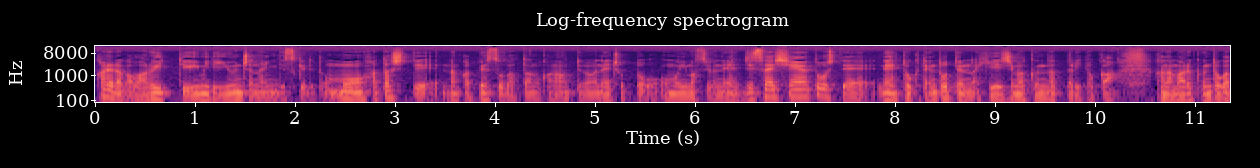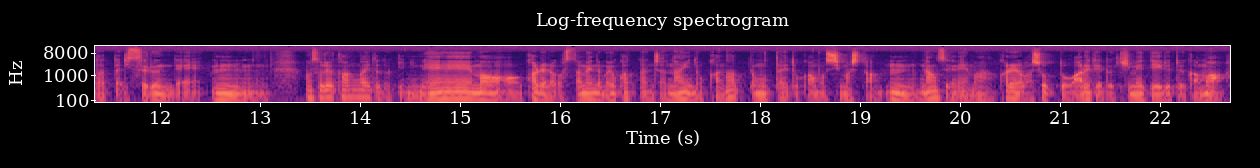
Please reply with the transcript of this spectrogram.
彼らが悪いっていう意味で言うんじゃないんですけれども果たしてなんかベストだったのかなっていうのはねちょっと思いますよね。実際試合を通してね得点取ってるのは比江島君だったりとか金丸君とかだったりするんでうん、まあ、それを考えた時にねまあ彼らがスタメンでも良かったんじゃないのかなって思ったりとかもしました。うん。なんせねまあ彼らはショットをある程度決めているというかまあ、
